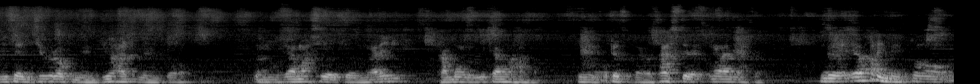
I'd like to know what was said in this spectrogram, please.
2016年、18年とあの山城町なり鴨の三河藩にお手伝いをさせてもらいました。で、やっぱりね、その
